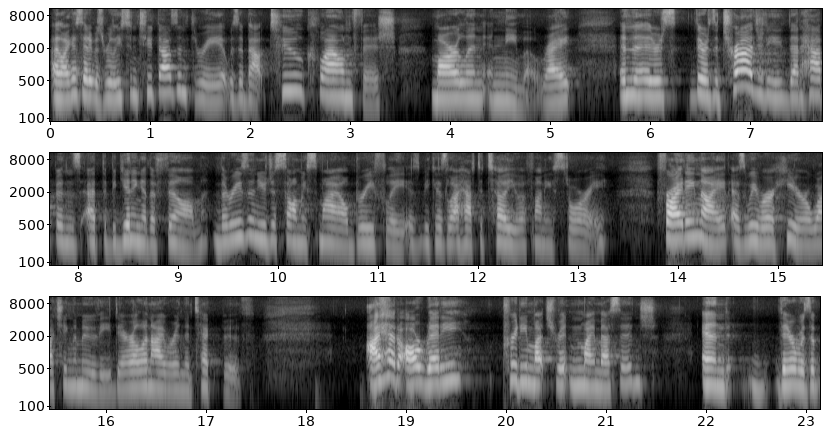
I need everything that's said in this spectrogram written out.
uh, like I said, it was released in 2003. It was about two clownfish, Marlin and Nemo, right? And there's, there's a tragedy that happens at the beginning of the film. And the reason you just saw me smile briefly is because I have to tell you a funny story. Friday night, as we were here watching the movie, Daryl and I were in the tech booth. I had already pretty much written my message. And there was a,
